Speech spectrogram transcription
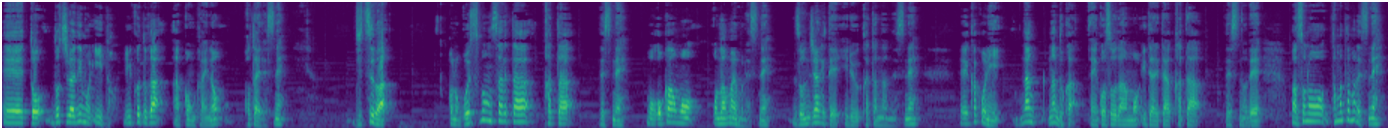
えっ、と、どちらでもいいということが今回の答えですね。実は、このご質問された方ですね、もうお顔もお名前もですね、存じ上げている方なんですね。え過去に何度かご相談もいただいた方ですので、まあ、その、たまたまですね、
